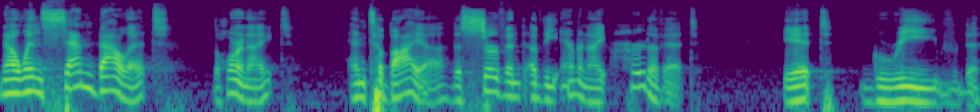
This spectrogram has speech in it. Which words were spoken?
Now, when Sanballat, the Horonite, and Tobiah, the servant of the Ammonite, heard of it, it grieved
